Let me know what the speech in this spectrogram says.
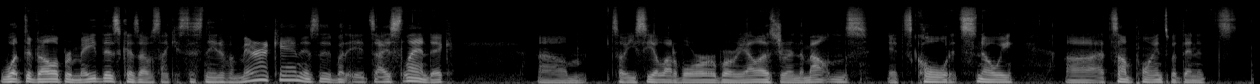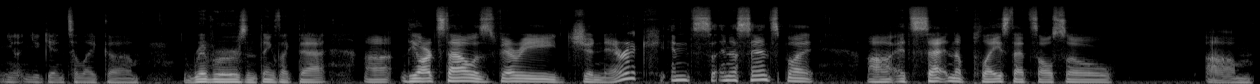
what developer made this because I was like, is this Native American? Is it? But it's Icelandic. Um, so you see a lot of aurora borealis. You're in the mountains. It's cold. It's snowy uh, at some points, but then it's you know you get into like um, rivers and things like that. Uh, the art style is very generic in in a sense, but uh, it's set in a place that's also um,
